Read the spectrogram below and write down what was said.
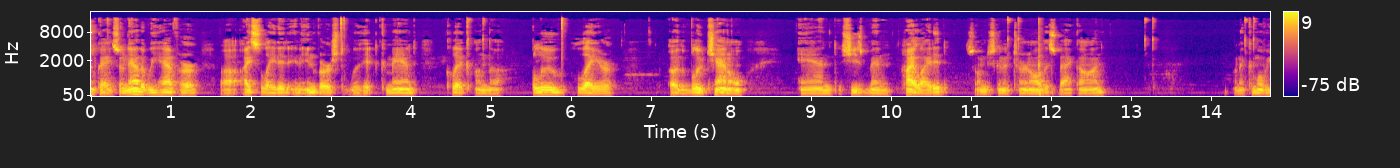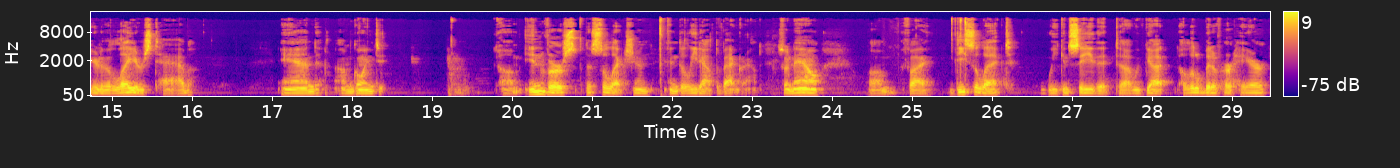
Okay, so now that we have her uh, isolated and inversed, we'll hit Command click on the blue layer, or the blue channel, and she's been highlighted. So I'm just going to turn all this back on. When to come over here to the Layers tab, and I'm going to um, inverse the selection and delete out the background. So now um, if I deselect we can see that uh, we've got a little bit of her hair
